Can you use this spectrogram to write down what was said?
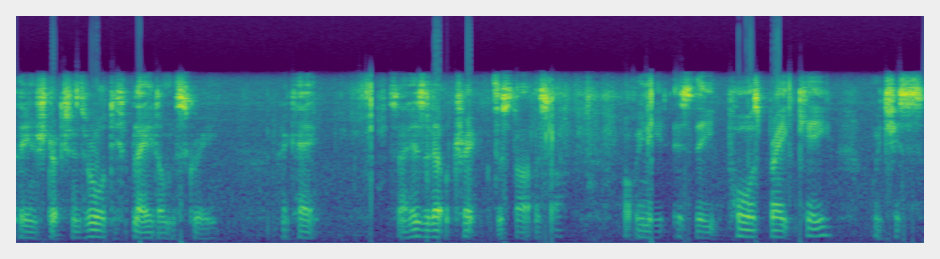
the instructions are all displayed on the screen. Okay, so here's a little trick to start us off. What we need is the pause break key which is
